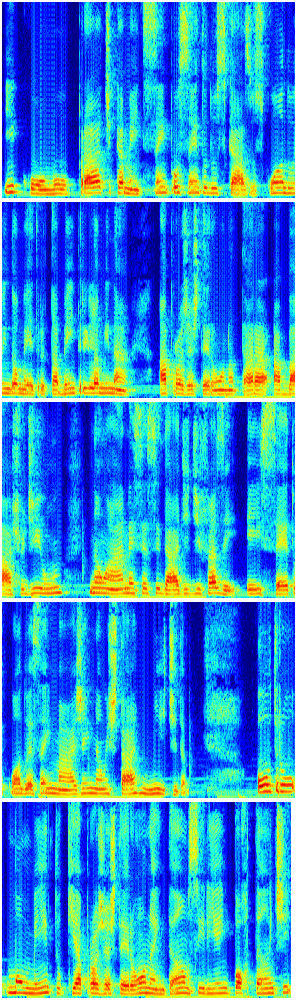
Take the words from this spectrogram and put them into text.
e como praticamente 100% dos casos, quando o endométrio está bem trilaminar, a progesterona estará abaixo de 1, não há necessidade de fazer, exceto quando essa imagem não está nítida. Outro momento que a progesterona, então, seria importante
